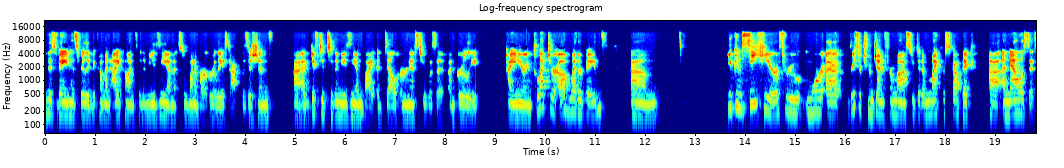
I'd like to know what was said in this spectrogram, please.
this vane has really become an icon for the museum. It's one of our earliest acquisitions, uh, gifted to the museum by Adele Earnest, who was a, an early pioneering collector of weather vanes. Um, you can see here through more uh, research from Jennifer Mass, who did a microscopic uh, analysis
